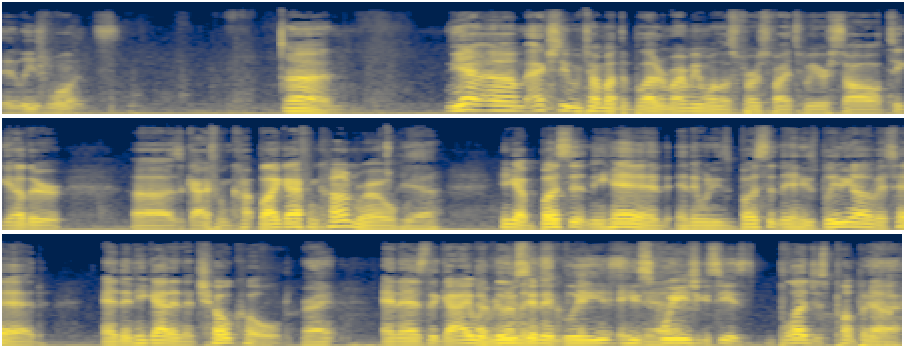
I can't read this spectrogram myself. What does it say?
at least once. Uh, yeah, um, actually, we were talking about the blood. Remind me of one of those first fights we ever saw together. Uh, as a guy from Con- black guy from Conroe. Yeah. He got busted in the head, and then when he's busted in the head, he's bleeding out of his head, and then he got in a chokehold. Right. And as the guy would loosen him, squeeze, he yeah. squeezed. You can see his blood just pumping Yeah. out.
